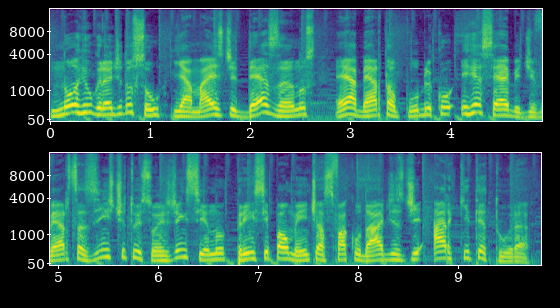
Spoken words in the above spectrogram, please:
no Rio Grande do Sul e há mais de 10 anos é aberta ao público e recebe diversas instituições de ensino, principalmente as faculdades de arquitetura.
